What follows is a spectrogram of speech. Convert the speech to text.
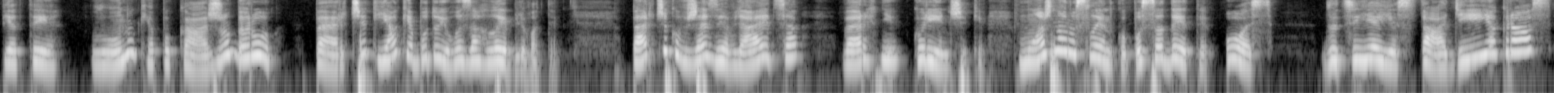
п'яти лунок я покажу, беру перчик, як я буду його заглиблювати. Перчику вже з'являються верхні корінчики. Можна рослинку посадити ось до цієї стадії якраз,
